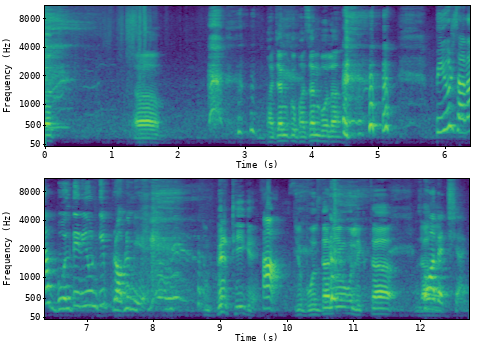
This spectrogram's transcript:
वक्त भजन को भजन बोला? पीयूष ज़्यादा बोलते नहीं उनकी प्रॉब्लम ये फिर ठीक है। हाँ। जो बोलता नहीं वो लिखता बहुत अच्छा है।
